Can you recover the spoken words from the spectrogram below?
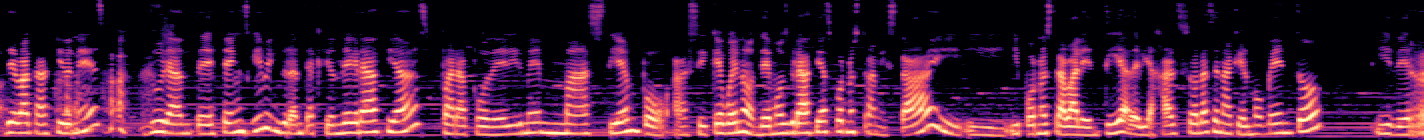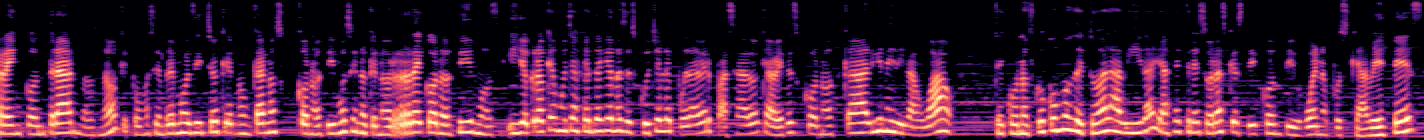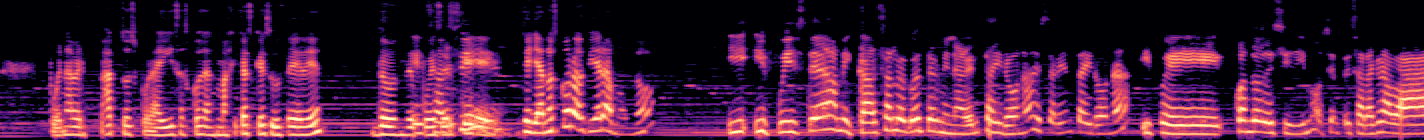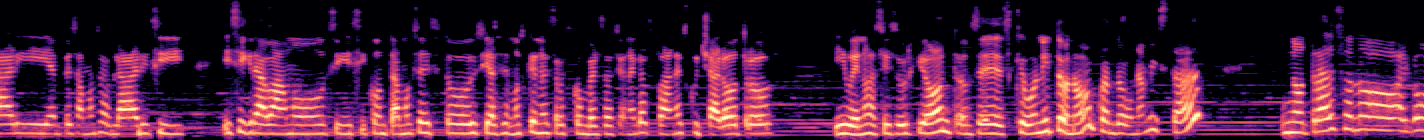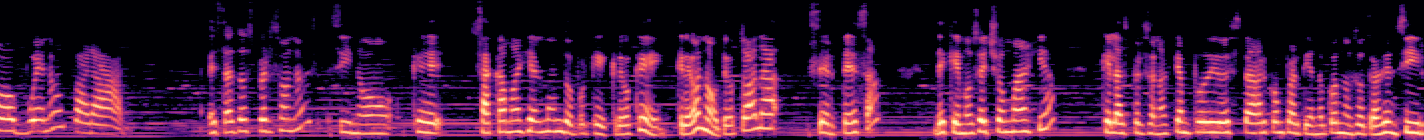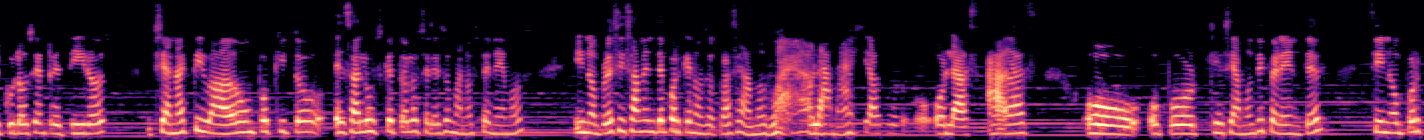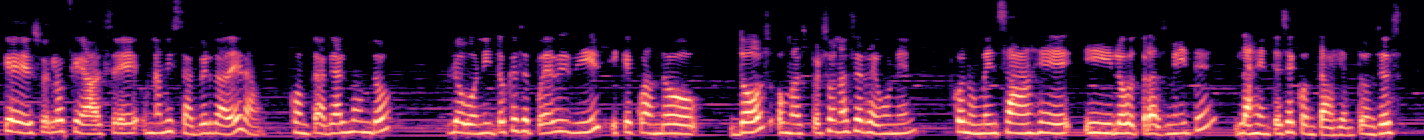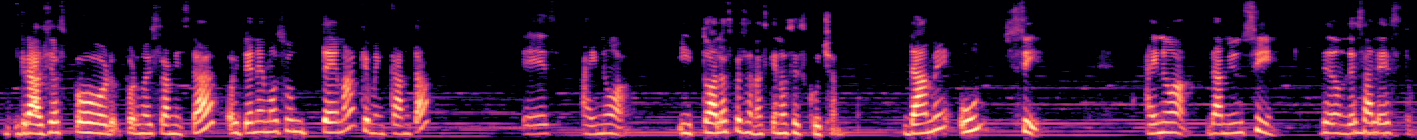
de vacaciones durante Thanksgiving, durante Acción de Gracias, para poder irme más tiempo. Así que bueno, demos gracias por nuestra amistad y por nuestra valentía de viajar solas en aquel momento y de reencontrarnos, ¿no? Que como siempre hemos dicho que nunca nos conocimos, sino que nos reconocimos. Y yo creo que mucha gente que nos escuche le puede haber pasado que a veces conozca a alguien y diga, wow, te conozco como de toda la vida y hace tres horas que estoy contigo. Bueno, pues que a veces pueden haber pactos por ahí, esas cosas mágicas que suceden, donde puede ser que, que ya nos conociéramos, ¿no? Y, fuiste a mi casa luego de terminar el Tairona, de estar en Tairona, y fue cuando decidimos empezar a grabar y empezamos a hablar y si, y si grabamos y si contamos esto y si hacemos que nuestras conversaciones las puedan escuchar otros. Y bueno, así surgió. Entonces, qué bonito, ¿no? Cuando una amistad no trae solo algo bueno para estas dos personas, sino que saca magia al mundo, porque creo que, creo no, tengo toda la certeza de que hemos hecho magia, que las personas que han podido estar compartiendo con nosotras en círculos, en retiros, se han activado un poquito esa luz que todos los seres humanos tenemos. Y no precisamente porque nosotras seamos, wow, la magia o, las hadas o, o porque seamos diferentes, sino porque eso es lo que hace una amistad verdadera, contarle al mundo lo bonito que se puede vivir y que cuando dos o más personas se reúnen con un mensaje y lo transmiten, la gente se contagia. Entonces, gracias por, por nuestra amistad. Hoy tenemos un tema que me encanta, es Ainhoa y todas las personas que nos escuchan. Dame un sí. Ainhoa, dame un sí. ¿De dónde sale esto?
